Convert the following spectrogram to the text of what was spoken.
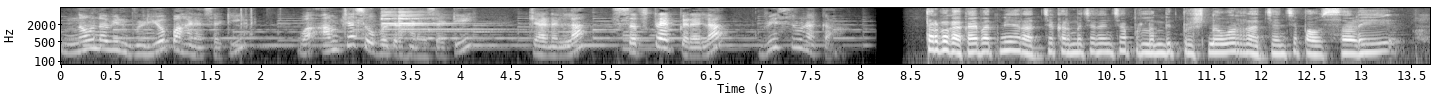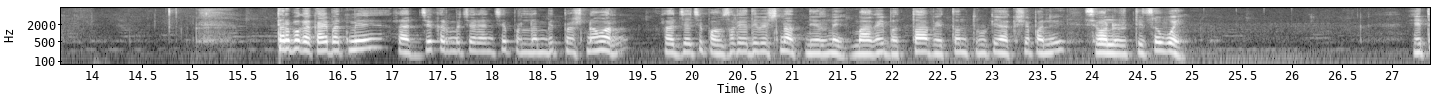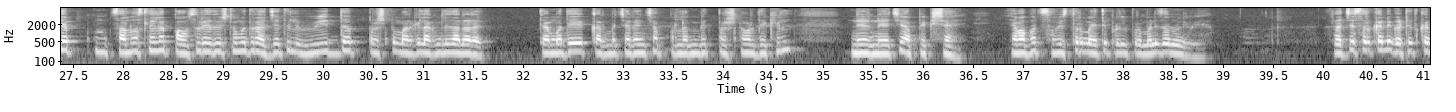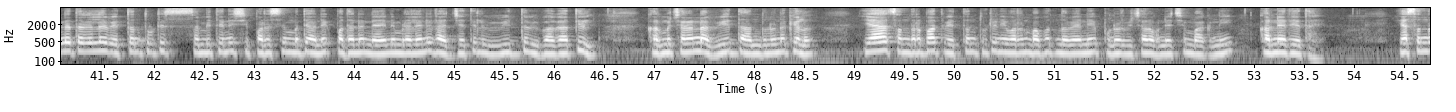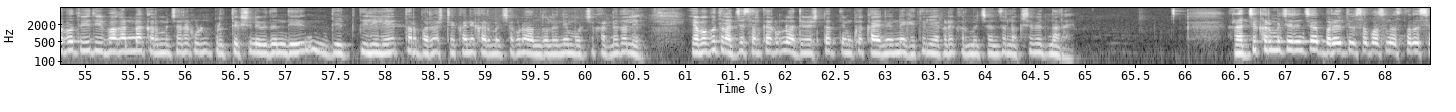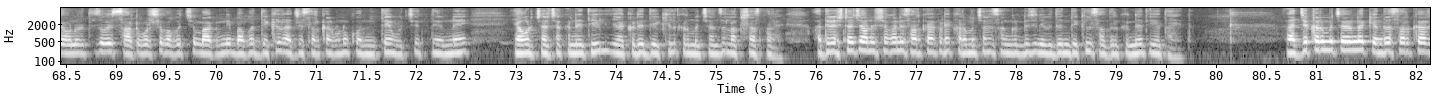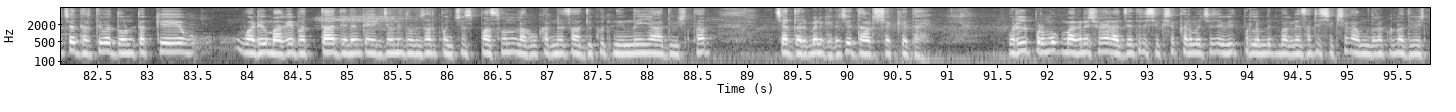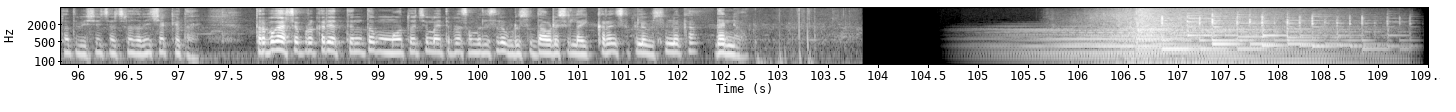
नवनवीन व्हिडिओ पाहण्यासाठी व आमच्यासोबत राहण्यासाठी चॅनलला सबस्क्राईब करायला विसरू नका. तर बघा काय बातमी आहे? राज्य कर्मचाऱ्यांच्या प्रलंबित प्रश्नावर राज्यांचे पावसाळे. तर बघा काय बातमी आहे? राज्य कर्मचाऱ्यांचे प्रलंबित प्रश्नावर राज्याचे पावसाळी अधिवेशनात निर्णय महागाई भत्ता वेतन त्रुटी आक्षेप आणि सेवानिवृत्तीचं वय. येत्या चालू असलेल्या पावसाळी अधिवेशनामध्ये राज्यातील विविध प्रश्न मार्गी लागले जाणार आहेत. त्यामध्ये कर्मचाऱ्यांच्या प्रलंबित प्रश्नावर देखील निर्णयाची अपेक्षा आहे. याबाबत सविस्तर माहिती पुढीलप्रमाणे जाणून घेऊया. राज्य सरकारने गठीत करण्यात आलेल्या वेतन त्रुटी समितीने शिफारसीमध्ये अनेक पदांना न्याय मिळाल्याने राज्यातील विविध विभागातील कर्मचाऱ्यांना विविध आंदोलनं केलं. या संदर्भात वेतन त्रुटी निवारणबाबत नव्याने पुनर्विचार होण्याची मागणी करण्यात येत आहे. या संदर्भात विविध विभागांना कर्मचाऱ्याकडून प्रत्यक्ष निवेदन दे दिलेले आहे तर बऱ्याच ठिकाणी कर्मचाऱ्याकडून आंदोलने मोर्चे काढण्यात आले. याबाबत राज्य सरकारकडून अधिवेशनात नेमका काय निर्णय घेतील याकडे कर्मचाऱ्यांचं लक्ष वेधणार आहे. राज्य कर्मचाऱ्यांच्या बऱ्याच दिवसापासून असणाऱ्या सेवानिवृत्तीचं वय साठ वर्षाबाबतची मागणीबाबत देखील राज्य सरकारकडून कोणते उचित निर्णय यावर चर्चा करण्यात येईल याकडे देखील कर्मचाऱ्यांचं लक्ष असणार आहे. अधिवेशनाच्या अनुषंगाने सरकारकडे कर्मचारी संघटनेचे निवेदन देखील सादर करण्यात येत आहेत. राज्य कर्मचाऱ्यांना केंद्र सरकारच्या धर्तीवर दोन टक्के वाढीव मागे भत्ता दिनांक एक जानेवारी दोन हजार पंचवीसपासून लागू करण्याचा अधिकृत निर्णय या अधिवेशनाच्या दरम्यान घेण्याची दाट शक्यता आहे. वरील प्रमुख मागण्याशिवाय राज्यातील शिक्षक कर्मचाऱ्यांच्या विविध प्रलंबित मागण्यासाठी शिक्षक आमदाराकडून अधिवेशनात विषय चर्चा जाण्याची शक्यता आहे. तर बघा अशा प्रकारे अत्यंत महत्त्वाची माहिती आपल्याला समजली असेल व्हिडिओसुद्धा आवडेल लाईक करा शक्यला शेअर करायला विसरू नका. धन्यवाद.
